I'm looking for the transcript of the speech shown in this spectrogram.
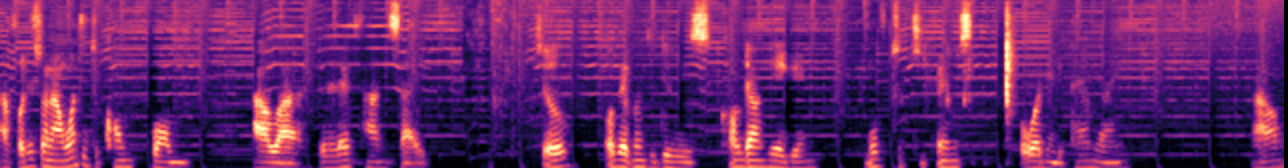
and for this one i want it to come from our left hand side. So what we're going to do is come down here again move two keyframes forward in the timeline. Now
